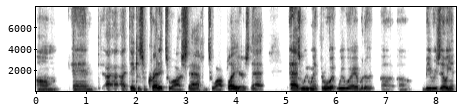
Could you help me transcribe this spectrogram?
Um, and I, I, think it's a credit to our staff and to our players that as we went through it, we were able to uh, uh, be resilient.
